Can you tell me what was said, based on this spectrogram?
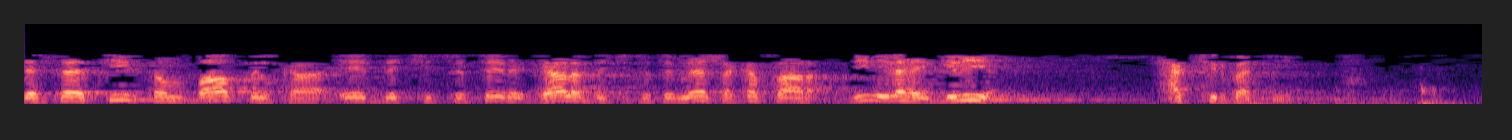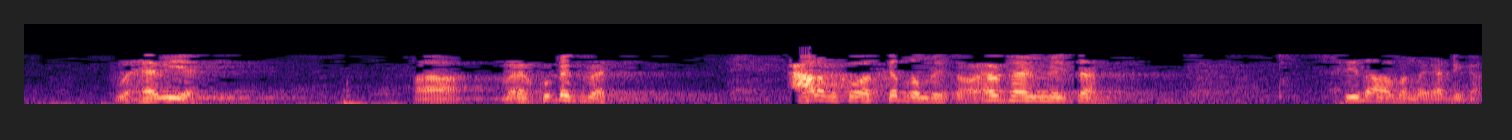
dasaatiirtan baatilka ee dejisatayna gaala dejisatay meesha ka saara diin ilaahay geliya xag jir baa tihi. Wahaabiyaa tihi mara ku dheg baa tihi. Caalamka waad ka dambaysaan waxba fahmi maysaan. Sidaaba naga dhiga.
